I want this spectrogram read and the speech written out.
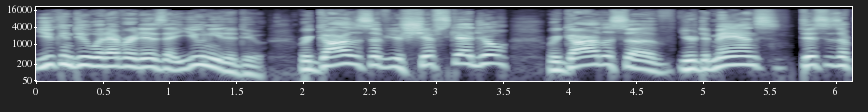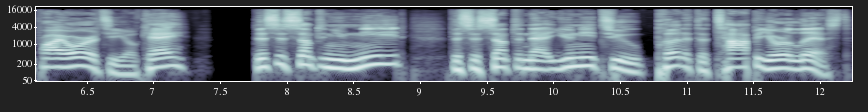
you can do whatever it is that you need to do. Regardless of your shift schedule, regardless of your demands, this is a priority, okay? This is something you need. This is something that you need to put at the top of your list.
